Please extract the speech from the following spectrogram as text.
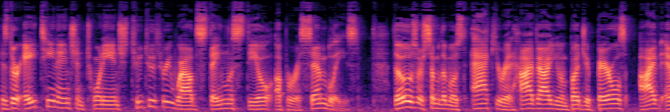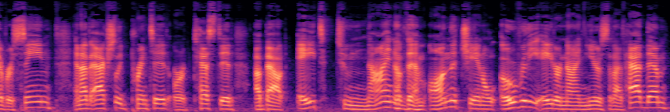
is their 18 inch and 20 inch 223 Wylde stainless steel upper assemblies. Those are some of the most accurate high value and budget barrels I've ever seen. And I've actually printed or tested about eight to nine of them on the channel over the eight or nine years that I've had them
